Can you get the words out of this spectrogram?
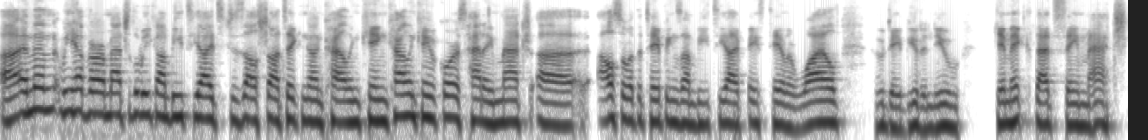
Uh, and then we have our match of the week on BTI. It's Giselle Shaw taking on Kylan King. Kylan King, of course, had a match uh, also at the tapings on BTI, faced Taylor Wilde, who debuted a new gimmick that same match.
